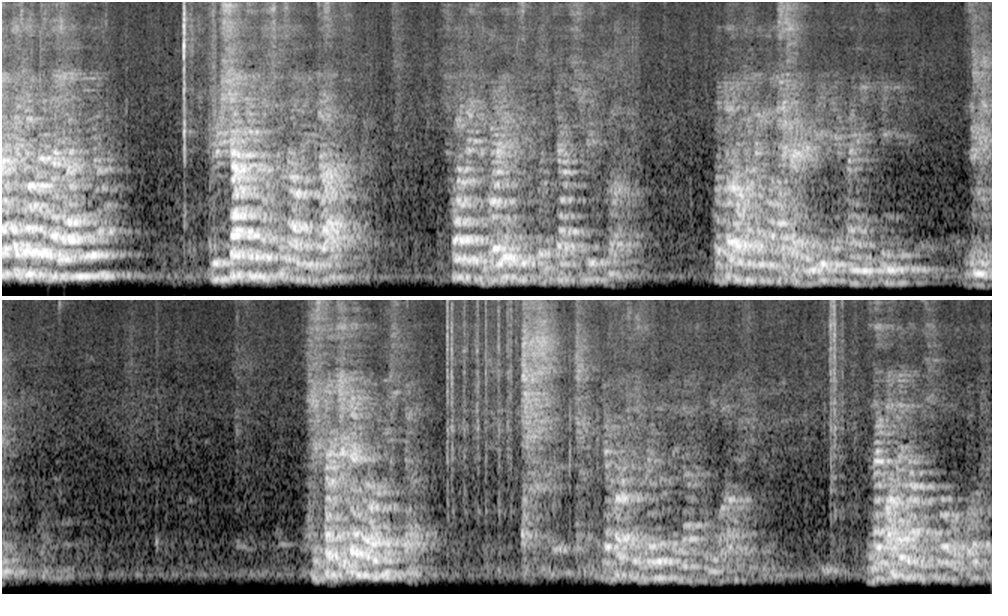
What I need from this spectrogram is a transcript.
Всяке добре даяння і всякий досконалий дар сходить з гори від Отця світла, котрого нема переміни ані тіні зміни. Із прочитаного міста я хочу звернути нашу увагу, знакоме нам Слово Боже,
